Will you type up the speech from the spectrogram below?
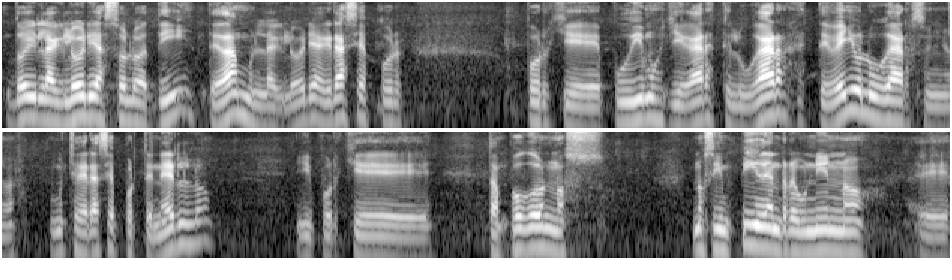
doy la gloria solo a ti, te damos la gloria. Gracias por porque pudimos llegar a este lugar, a este bello lugar, Señor. Muchas gracias por tenerlo y porque tampoco nos, nos impiden reunirnos eh,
